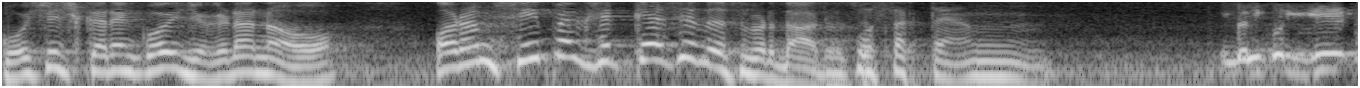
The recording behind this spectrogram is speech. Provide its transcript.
कोशिश करें कोई झगड़ा ना हो और हम सीपैक से कैसे दस्तबरदार हो हो सकते सकते हैं। बिल्कुल ये एक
